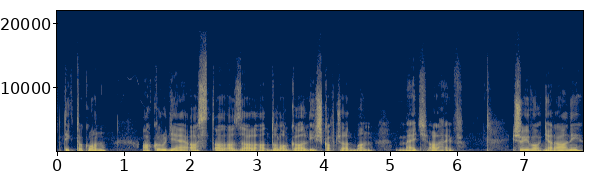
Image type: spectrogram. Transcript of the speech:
TikTokon, akkor ugye azt, a, azzal a dologgal is kapcsolatban megy a live. És ő volt nyaralni,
